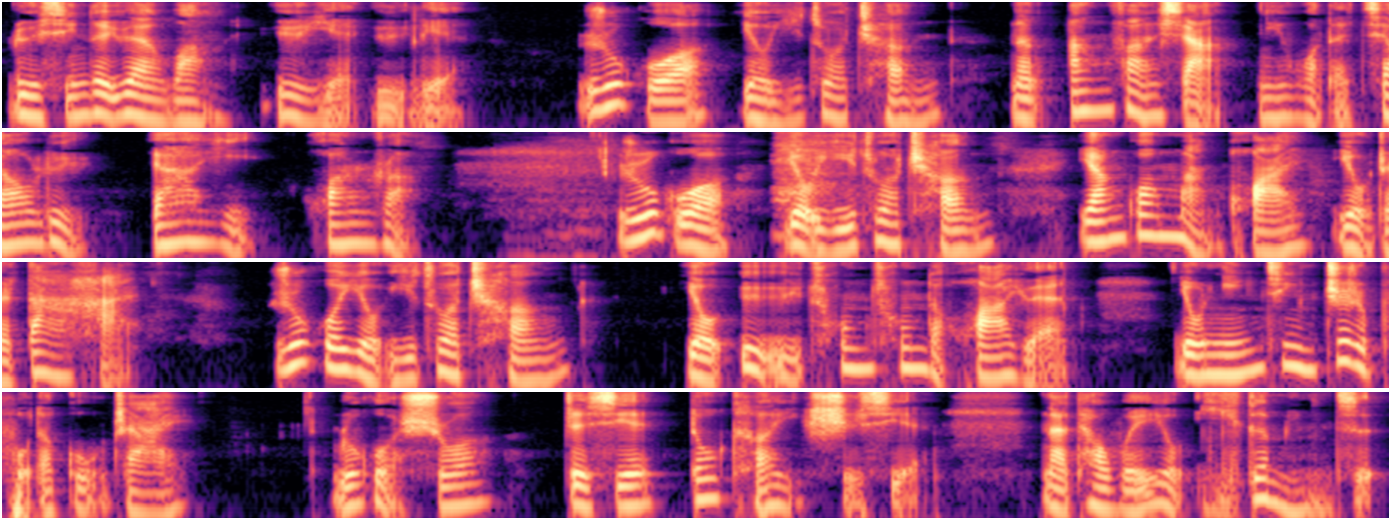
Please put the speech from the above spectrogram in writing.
旅行的愿望愈演愈烈。如果有一座城能安放下你我的焦虑、压抑、慌乱；如果有一座城阳光满怀，有着大海；如果有一座城有郁郁葱葱的花园，有宁静质朴的古宅；如果说这些都可以实现，那它唯有一个名字：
